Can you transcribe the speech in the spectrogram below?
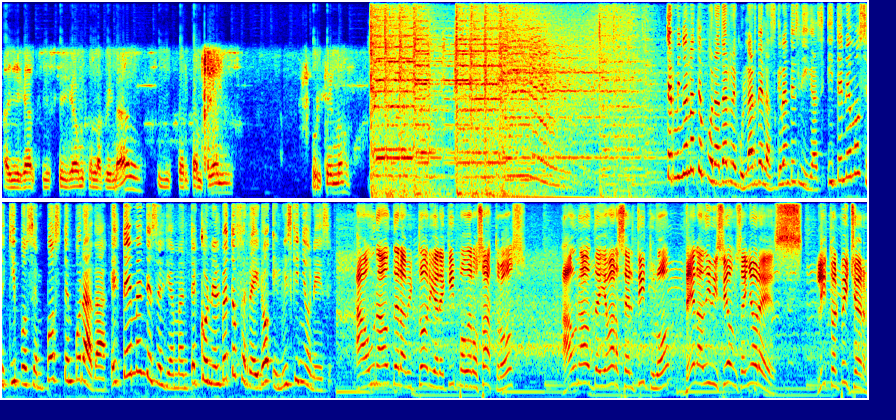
a llegar, si es que llegamos a la final y ser campeones. ¿Por qué no? Terminó la temporada regular de las grandes ligas y tenemos equipos en postemporada. El tema en Desde el Diamante con el Beto Ferreiro y Luis Quiñones. A un out de la victoria el equipo de los Astros. A un out de llevarse el título de la división, señores. Listo el pitcher.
